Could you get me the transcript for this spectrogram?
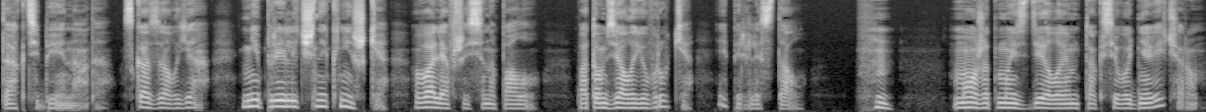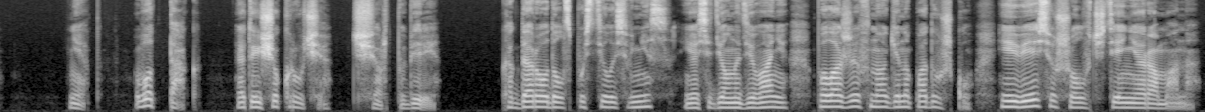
«Так тебе и надо», — сказал я, неприличной книжке, валявшейся на полу. Потом взял ее в руки и перелистал. «Хм, может, мы сделаем так сегодня вечером?» «Нет, вот так. Это еще круче, черт побери». Когда Родал спустилась вниз, я сидел на диване, положив ноги на подушку, и весь ушел в чтение романа —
